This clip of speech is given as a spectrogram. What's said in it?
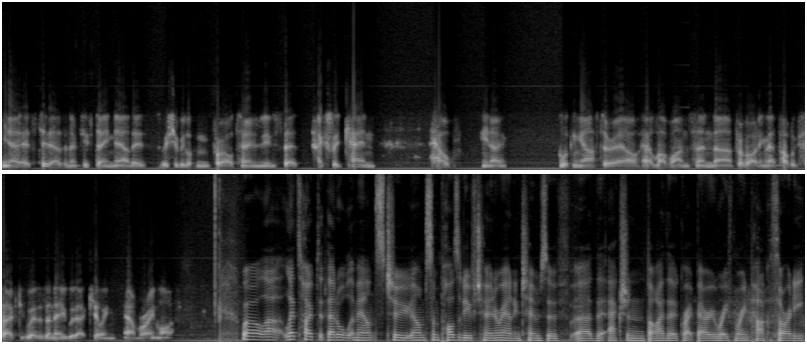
you know, it's 2015 now. There's we should be looking for alternatives that actually can help. You know, looking after our, our loved ones and uh, providing that public safety where there's a need without killing our marine life. Well, uh, let's hope that that all amounts to um, some positive turnaround in terms of uh, the action by the Great Barrier Reef Marine Park Authority.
